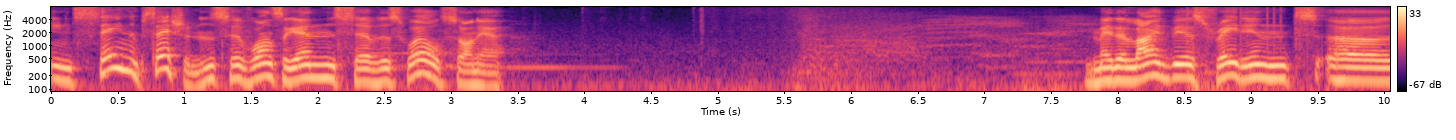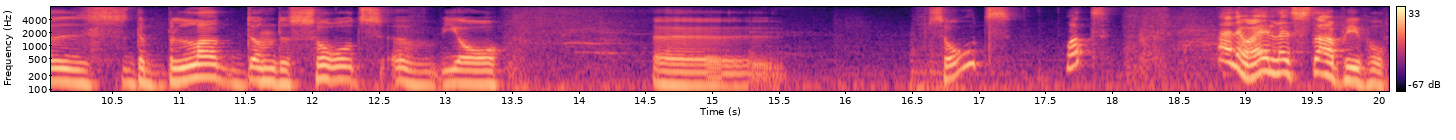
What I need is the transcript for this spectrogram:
insane obsessions have once again served us well, Sonia. May the light be as radiant as the blood on the swords of your... Uh, swords? What? Anyway, let's start people.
